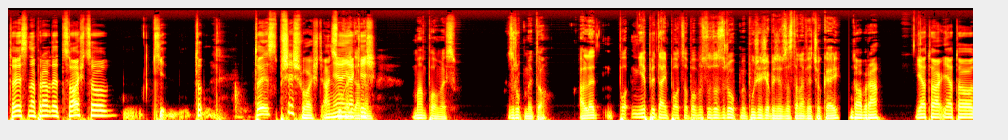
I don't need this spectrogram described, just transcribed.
to jest naprawdę coś, co. To, to jest przyszłość, a nie Słuchaj, jakieś. Mam pomysł. Zróbmy to. Ale po, nie pytaj po co, po prostu to zróbmy. Później się będziemy zastanawiać, ok? Dobra. Ja to, ja to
